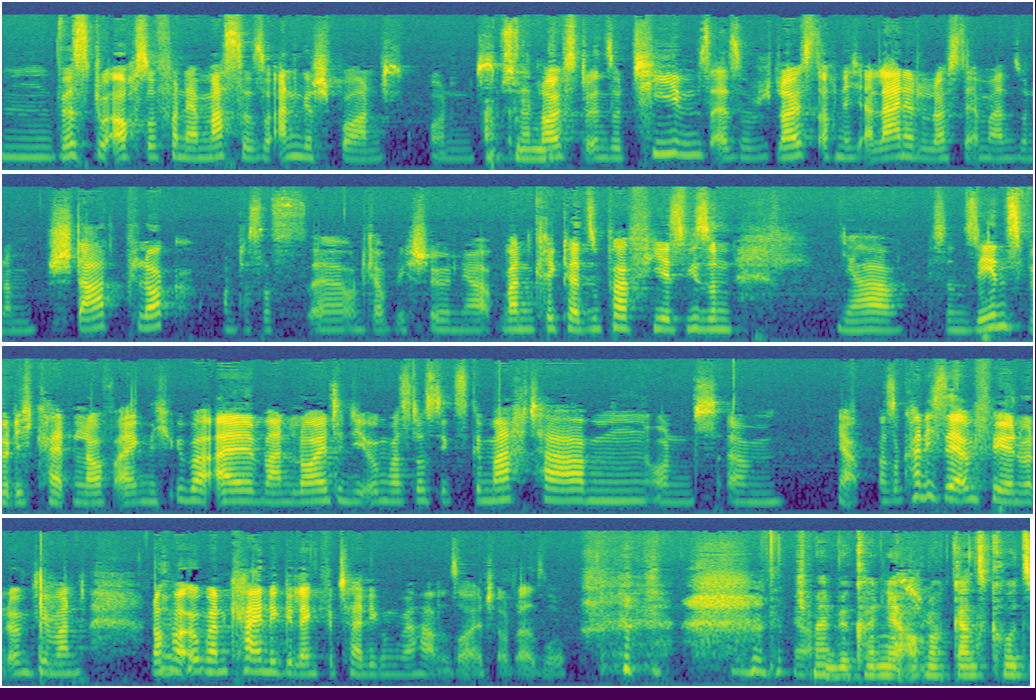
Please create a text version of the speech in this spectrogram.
wirst du auch so von der Masse so angespornt. Und Absolut. dann läufst du in so Teams, also du läufst auch nicht alleine, du läufst ja immer in so einem Startblock und das ist äh, unglaublich schön, ja. Man kriegt halt super viel, ist wie so ein, ja, wie so ein Sehenswürdigkeitenlauf eigentlich. Überall waren Leute, die irgendwas Lustiges gemacht haben und ähm, ja, also kann ich sehr empfehlen, wenn irgendjemand nochmal irgendwann keine Gelenkbeteiligung mehr haben sollte oder so. Ich meine, wir können ja auch noch ganz kurz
